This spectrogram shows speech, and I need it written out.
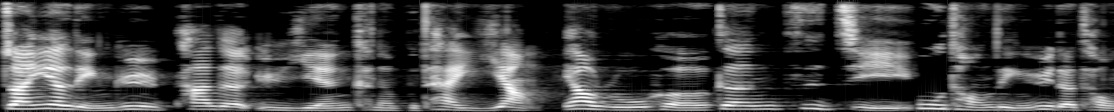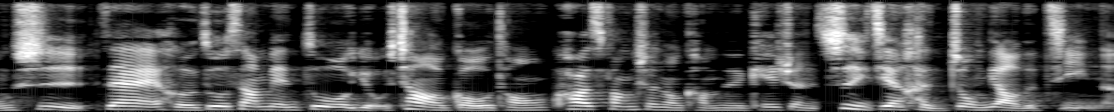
专业领域它的语言可能不太一样，要如何跟自己不同领域的同事在合作上面做有效的沟通，cross-functional communication 是一件很重要的技能。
